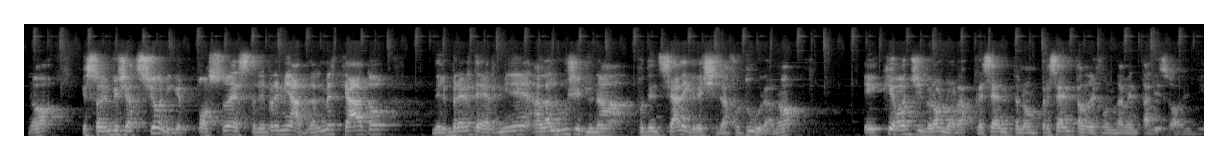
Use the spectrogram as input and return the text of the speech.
no? che sono invece azioni che possono essere premiate dal mercato nel breve termine alla luce di una potenziale crescita futura, no? E che oggi però non rappresentano, non presentano dei fondamentali solidi.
